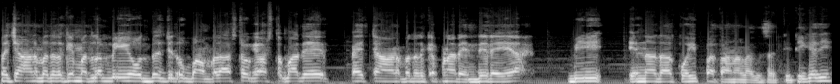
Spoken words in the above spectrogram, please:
ਪਛਾਣ ਬਦਲ ਕੇ ਮਤਲਬ ਵੀ ਉਧਰ ਜਦੋਂ ਬੰਬ ਬਲਾਸਟ ਹੋ ਗਿਆ, ਉਸ ਤੋਂ ਬਾਅਦ ਇਹ ਪਹਿਚਾਣ ਬਦਲ ਕੇ ਆਪਣਾ ਰਹਿੰਦੇ ਰਹੇ ਆ ਵੀ ਇਹਨਾਂ ਦਾ ਕੋਈ ਪਤਾ ਨਾ ਲੱਗ ਸਕੇ, ਠੀਕ ਹੈ ਜੀ?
